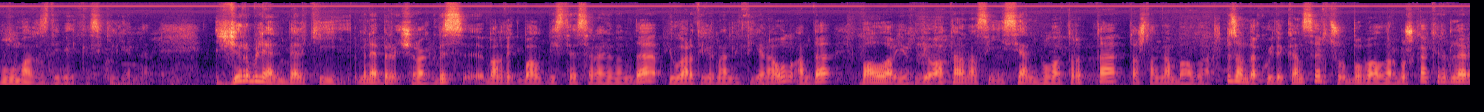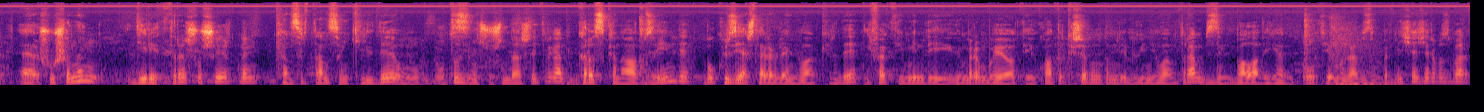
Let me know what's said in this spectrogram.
булмагыз дип әйткесе килгәннәр. Җыр белән бәлки менә бер очрак без э, бардык Балык бистәсе районында Югары Тегермәнлек дигән авыл, анда балалар йорты. Ата-анасы исән була торып та ташланган балалар. Без анда куйдык концерт, бу балалар бушка керделәр. Ә, Шушының директоры концерттан соң килде. Ул 30 ел шушында эшли торган. Кырыс кына абзый инде. Бу күз яшьләре белән елап кирде. Илфакт мин ди гомерем буе теге каты кеше булдым ди. Бүген елап утырам. Безнең бала дигән ул темага безнең берничә җырыбыз бар.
